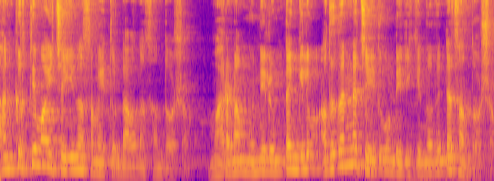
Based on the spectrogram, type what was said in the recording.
താൻ കൃത്യമായി ചെയ്യുന്ന സമയത്തുണ്ടാകുന്ന സന്തോഷം. മരണം മുന്നിലുണ്ടെങ്കിലും അത് തന്നെ ചെയ്തുകൊണ്ടിരിക്കുന്നതിന്റെ സന്തോഷം.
